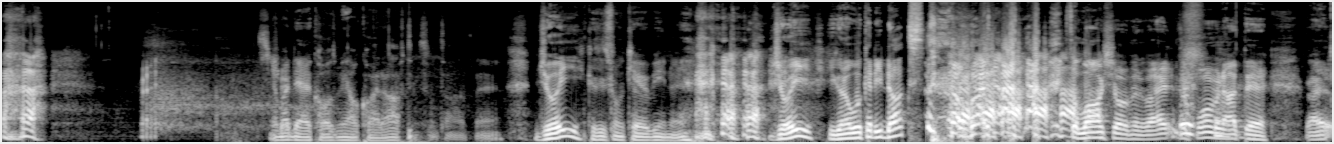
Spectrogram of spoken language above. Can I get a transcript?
Right. Yeah, my dad calls me out quite often sometimes, man. Joey, because he's from the Caribbean, man. Joey, you gonna work at the Ducks? it's a longshoreman, right? It's a foreman out there, right?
